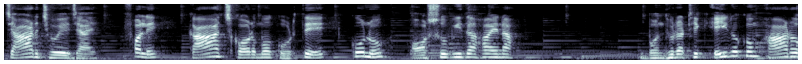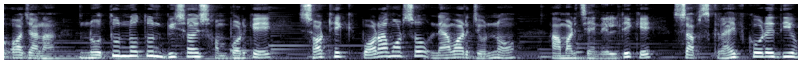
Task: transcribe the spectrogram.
চার্জ হয়ে যায়, ফলে কাজকর্ম করতে কোনো অসুবিধা হয় না। বন্ধুরা, ঠিক এই রকম আরও অজানা নতুন নতুন বিষয় সম্পর্কে সঠিক পরামর্শ নেওয়ার জন্য আমার চ্যানেলটিকে সাবস্ক্রাইব করে দিও।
